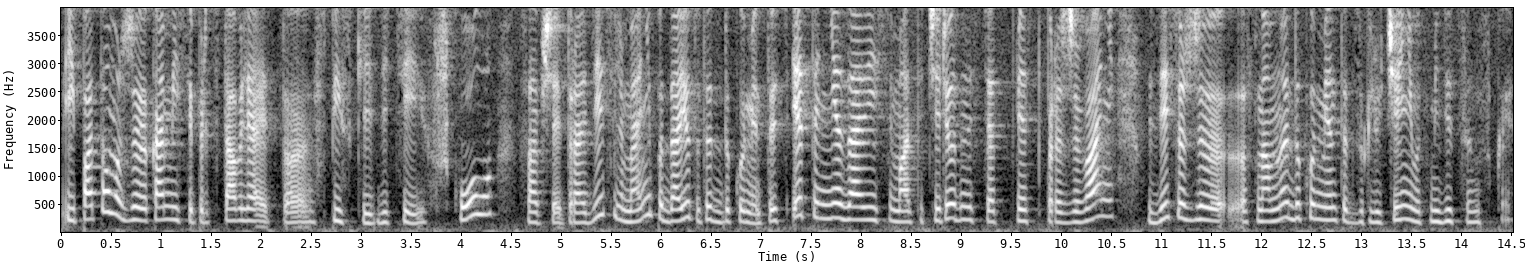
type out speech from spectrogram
И потом уже комиссия представляет э, списки детей в школу, сообщает родителям, и они подают вот этот документ. То есть это независимо от очередности, от места проживания. Здесь уже основной документ – это заключение вот медицинское.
